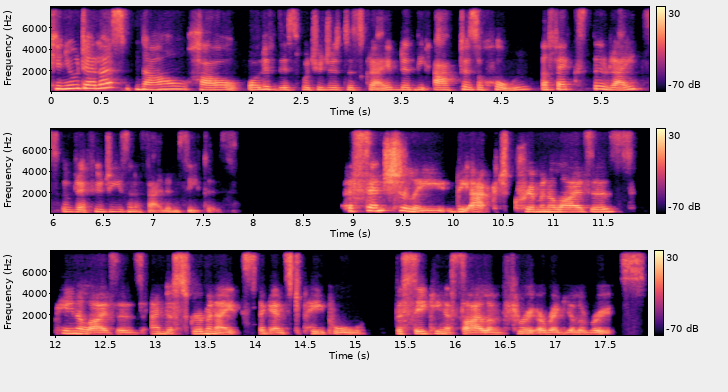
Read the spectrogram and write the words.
Can you tell us now how all of this, what you just described, and the act as a whole, affects the rights of refugees and asylum seekers? Essentially, the act criminalizes, penalizes, and discriminates against people for seeking asylum through irregular routes.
